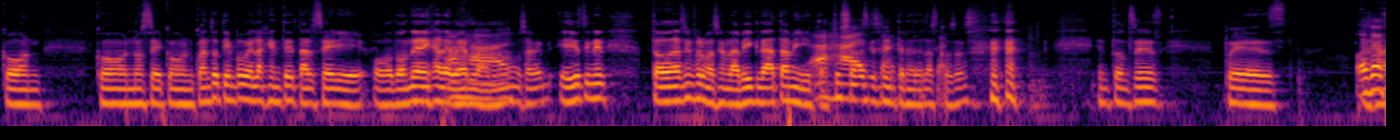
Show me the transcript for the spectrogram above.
con con, no sé, con cuánto tiempo ve la gente tal serie o dónde deja de verla, ¿no? O sea, ellos tienen toda esa información, la Big Data, amiguita. Tú sabes que es el Internet de las cosas. Entonces, pues... O sea,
